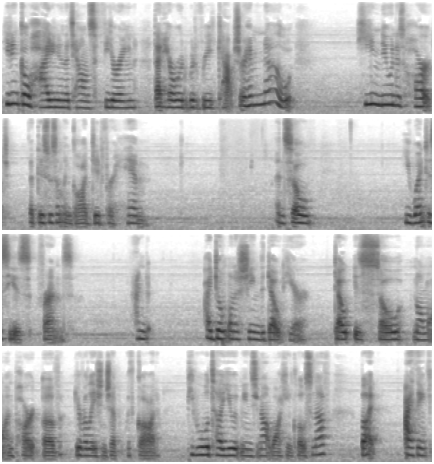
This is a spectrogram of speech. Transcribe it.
He didn't go hiding in the towns fearing that Herod would recapture him. No. He knew in his heart that this was something God did for him. And so he went to see his friends. And I don't want to shame the doubt here. Doubt is so normal and part of your relationship with God. People will tell you it means you're not walking close enough, but I think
